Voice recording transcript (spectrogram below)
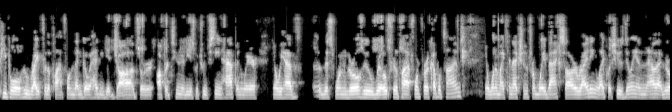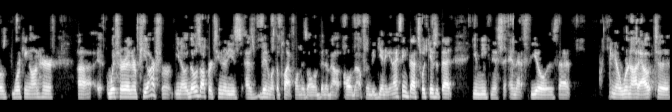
people who write for the platform then go ahead and get jobs or opportunities, which we've seen happen where, you know, we have this one girl who wrote for the platform for a couple times. You know, one of my connection from way back saw her writing, like what she was doing, and now that girl's working on her uh, with her in her PR firm. You know, those opportunities has been what the platform has all been about, all about from the beginning. And I think that's what gives it that uniqueness and that feel is that, you know, we're not out to,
